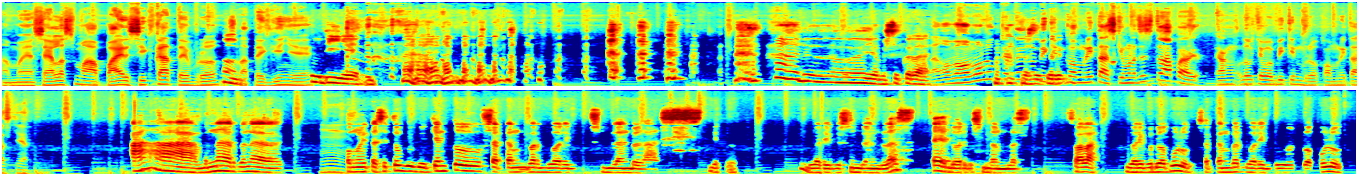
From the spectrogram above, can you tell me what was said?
Namanya sales mah apa ya disikat ya bro Hmm. strateginya ya. itu dia aduh ya bersyukur lah Nah ngomong-ngomong lu katanya lu bikin komunitas. Gimana sih itu apa yang lu coba bikin bro komunitasnya? ah benar benar Hmm. komunitas itu gue bikin tuh September 2019 gitu 2019 eh 2019 salah 2020 September 2020 Hmm.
